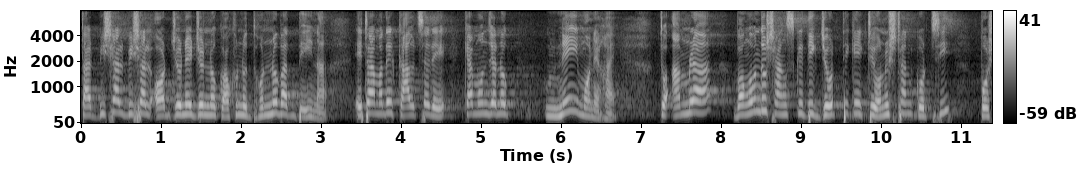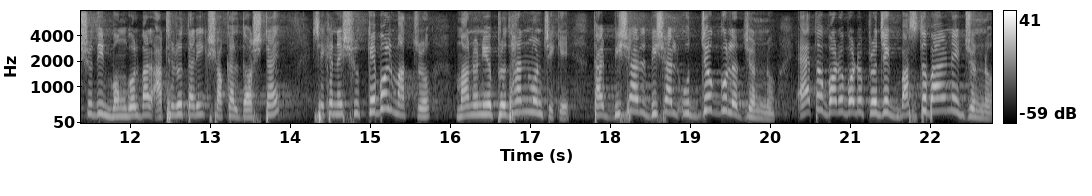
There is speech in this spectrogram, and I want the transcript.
তার বিশাল বিশাল অর্জনের জন্য কখনো ধন্যবাদ দেই না। এটা আমাদের কালচারে কেমন যেন নেই মনে হয়। তো আমরা বঙ্গবন্ধু সাংস্কৃতিক জোট থেকে একটি অনুষ্ঠান করছি। পরশুদিন মঙ্গলবার আঠেরো তারিখ সকাল দশটায়। সেখানে কেবলমাত্র মাননীয় প্রধানমন্ত্রীকে তার বিশাল বিশাল উদ্যোগগুলোর জন্য, এত বড় বড় প্রজেক্ট বাস্তবায়নের জন্য,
